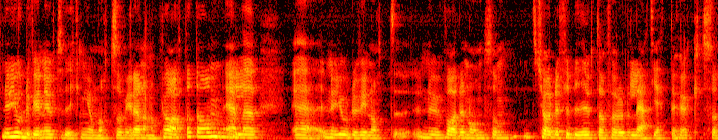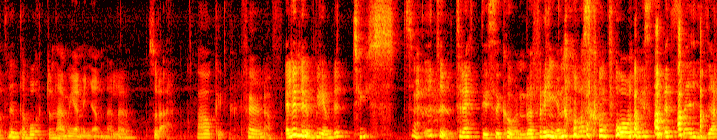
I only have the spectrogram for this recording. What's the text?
nu gjorde vi en utvikning om något som vi redan har pratat om, eller eh, nu gjorde vi något, nu var det någon som körde förbi utanför och det lät jättehögt så att vi tar bort den här meningen, eller sådär. Ja, okej. Fair enough. Eller nu blev det tyst i typ 30 sekunder för ingen av oss kom på vad vi skulle säga.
